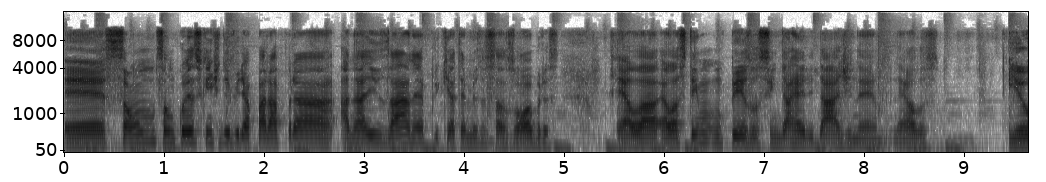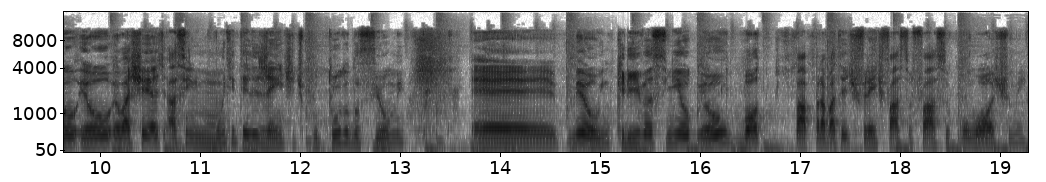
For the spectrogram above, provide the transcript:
É, são, são coisas que a gente deveria parar pra analisar, né? Porque até mesmo essas obras, ela, elas têm um peso, assim, da realidade, né? Nelas. E eu, eu, eu achei, assim, muito inteligente, tipo, tudo no filme. É, meu, incrível, assim, eu, eu boto pra bater de frente fácil, fácil com o Watchmen.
